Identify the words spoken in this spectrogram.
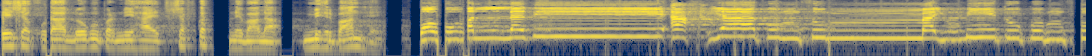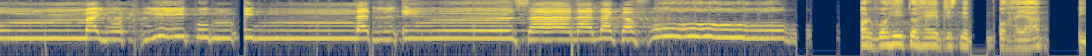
بے شک خدا لوگوں پر نہایت شفقت کرنے والا مہربان ہے۔ وهو ثم يميتكم ثم يحييكم إن الإنسان لكفور اور وہی تو ہے جس نے تم کو حیات دی۔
